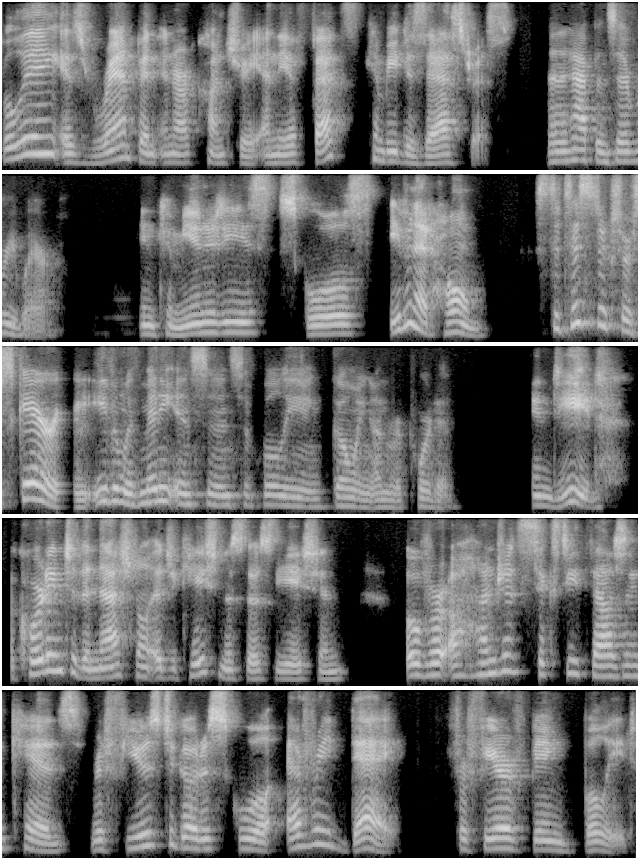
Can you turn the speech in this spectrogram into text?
Bullying is rampant in our country, and the effects can be disastrous. And it happens everywhere in communities, schools, even at home. Statistics are scary, even with many incidents of bullying going unreported. Indeed. According to the National Education Association, over 160,000 kids refuse to go to school every day for fear of being bullied.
